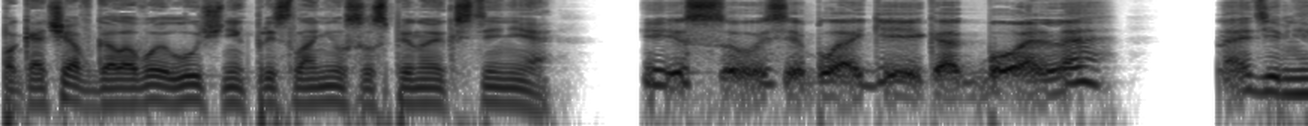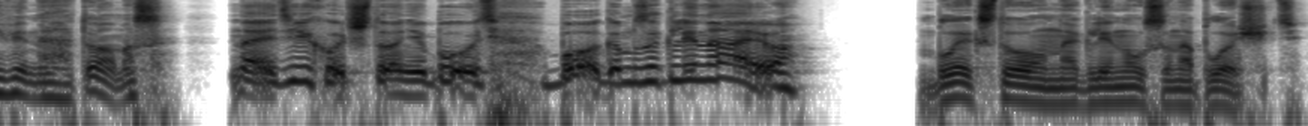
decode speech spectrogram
Покачав головой, лучник прислонился спиной к стене. «Иисусе, благие, как больно! Найди мне вина, Томас. Найди хоть что-нибудь. Богом заклинаю!» Блэкстоун наглянулся на площадь.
